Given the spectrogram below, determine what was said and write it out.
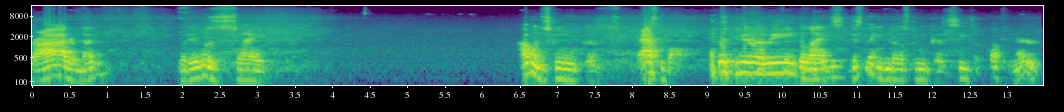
pride or nothing. But it was like I went to school because basketball. you know what I mean? But like this nigga can go to school because he's a fucking nerd.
